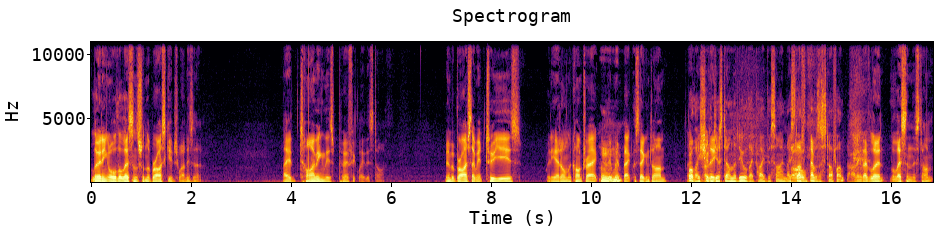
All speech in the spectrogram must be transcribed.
learning all the lessons from the Bryce Gibbs one, isn't it? They're timing this perfectly this time. Remember Bryce? They went two years when he had on the contract. They Mhm. went back the second time. Well, they should have just done the deal. They paid the same. They Well- stuffed. That was a stuff up. I think they've learnt the lesson this time.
